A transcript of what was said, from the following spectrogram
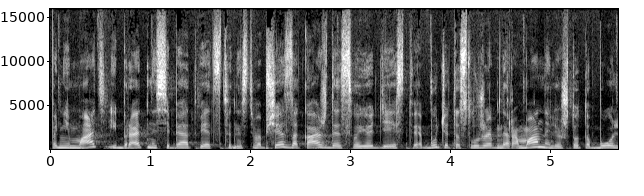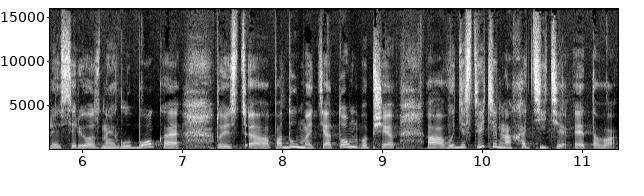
понимать и брать на себя ответственность вообще за каждое свое действие. Будь это служебный роман или что-то более серьезное и глубокое. То есть а, подумайте о том вообще, а, вы действительно хотите этого?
